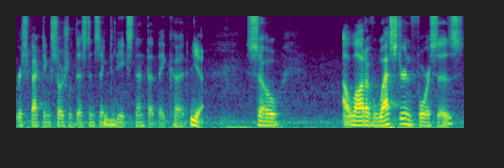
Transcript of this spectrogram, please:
respecting social distancing to the extent that they could. Yeah. So a lot of Western forces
